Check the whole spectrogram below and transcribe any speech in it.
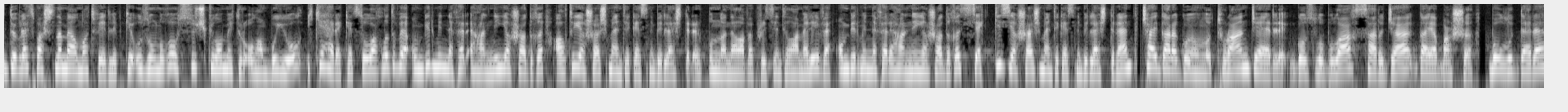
Dövlət başçısına məlumat verilib ki, uzunluğu 33 kilometr olan bu yol iki hərəkət zolaqlıdır və 11 min nəfər əhalinin yaşadığı 6 yaşayış məntəqəsini birləşdirir. Bundan əlavə Prezident İlham Əliyevə 11 min nəfər əhalinin yaşadığı 8 8 yaşayış məntəqəsini birləşdirən Çay Qaraqoyunlu, Turan, Cəyərli, Qozlubulaq, Sarıca, Qayabaşı, Bolludərə,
